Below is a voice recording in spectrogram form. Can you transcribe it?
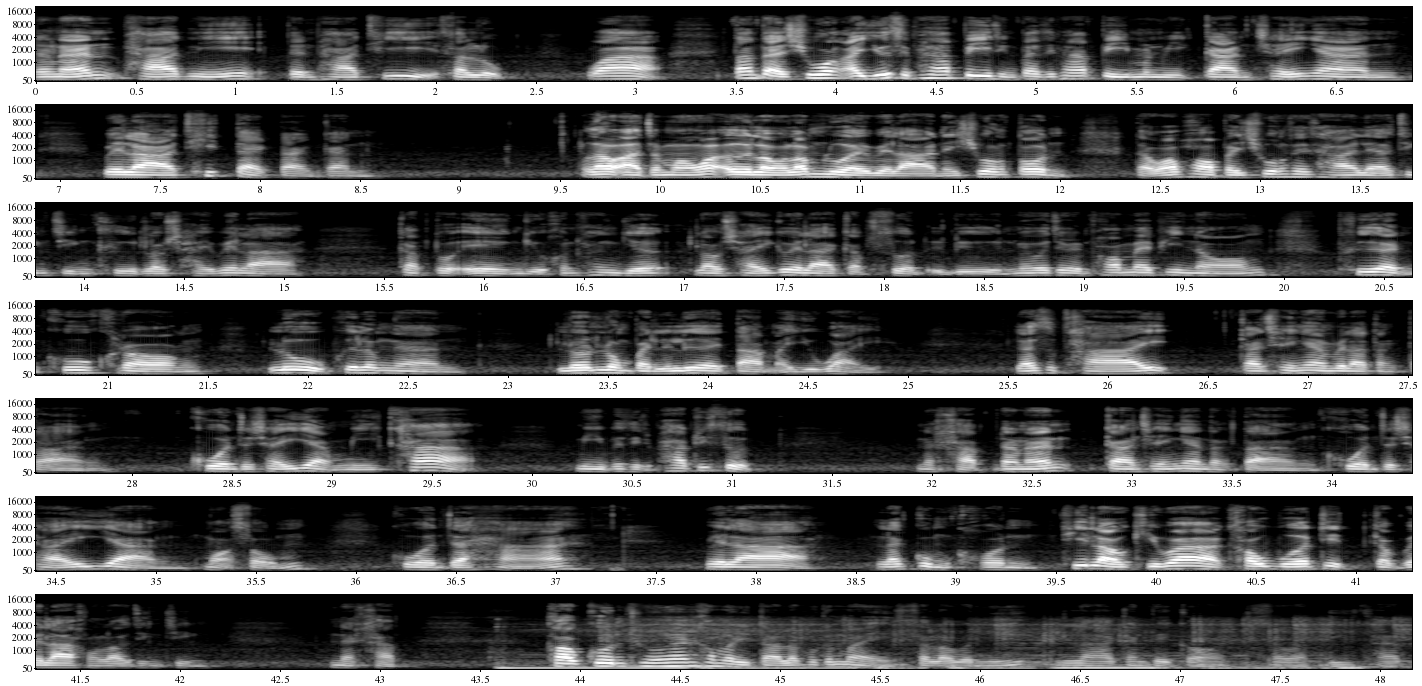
ดังนั้น part นี้เป็น part ที่สรุป ว่าตั้งแต่ช่วงอายุ 15 ปีถึง 85 ปี มันมีการใช้งานเวลาที่แตกต่างกัน เราอาจจะมองว่าเออเราร่ำรวยเวลาในช่วงต้น แต่ว่าพอไปช่วงท้ายๆแล้วจริง ๆ คือเราใช้เวลากับตัวเองอยู่ค่อนข้างเยอะ เราใช้เวลากับส่วนอื่นๆ ไม่ว่าจะเป็นพ่อแม่พี่น้อง เพื่อนคู่ครอง ลูกเพื่อนร่วมงาน ลดลงไปเรื่อยๆ ตามอายุวัย และสุดท้ายการใช้งานเวลาต่างๆ ควรจะใช้อย่างมีค่ามีประสิทธิภาพที่สุด นะครับ ดังนั้นการใช้งานต่างๆ ควรจะใช้อย่างเหมาะสม ควรจะหาเวลาและกลุ่มคนที่เราคิดว่าเขาเวิร์ติดกับเวลาของเราจริง ๆ นะครับ ขอบคุณทุกท่านเข้ามาติดตามแล้วพบกันใหม่สำหรับวันนี้ลากันไปก่อน สวัสดีครับ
